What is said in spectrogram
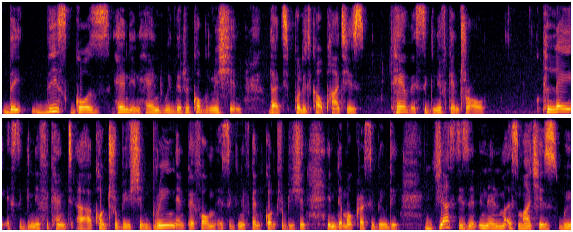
they, this goes hand in hand with the recognition that political parties have a significant role play a significant uh, contribution, bring and perform a significant contribution in democracy building. Just as, in, in as much as we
